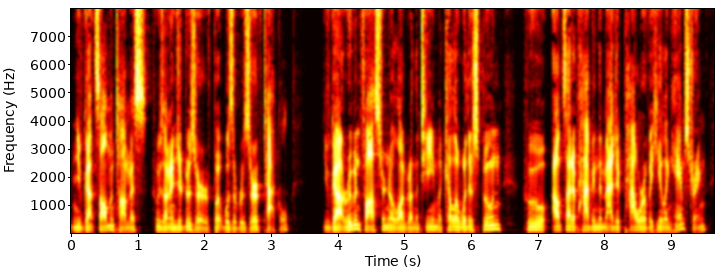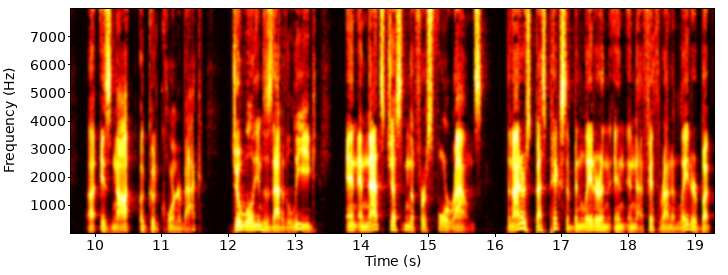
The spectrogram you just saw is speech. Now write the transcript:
and you've got Solomon Thomas, who's on injured reserve, but was a reserve tackle. You've got Reuben Foster, no longer on the team. Ahkello Witherspoon, who, outside of having the magic power of a healing hamstring, uh, is not a good cornerback. Joe Williams is out of the league, and and that's just in the first four rounds. The Niners' best picks have been later in, in, in that fifth round and later, but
